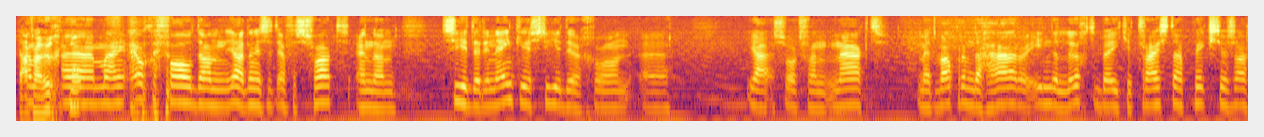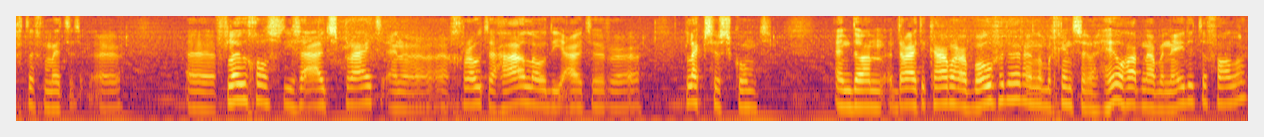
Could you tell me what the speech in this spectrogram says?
Daar verheug ik me maar in elk geval, dan, ja, dan is het even zwart. En dan zie je er in één keer zie je er gewoon ja, een soort van naakt met wapperende haren in de lucht. Een beetje TriStar Pictures-achtig met eh, eh, vleugels die ze uitspreidt. En eh, een grote halo die uit haar plexus komt. En dan draait de camera boven haar en dan begint ze heel hard naar beneden te vallen.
